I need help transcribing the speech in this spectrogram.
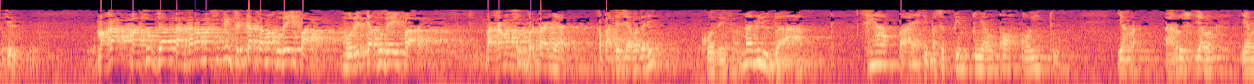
kecil. Maka masuk datang karena masuk ini dekat sama Hudzaifah, muridnya Hudzaifah. Maka masuk bertanya kepada siapa tadi? Hudzaifah. Manil Siapa yang dimaksud pintu yang kokoh itu? Yang harus yang yang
